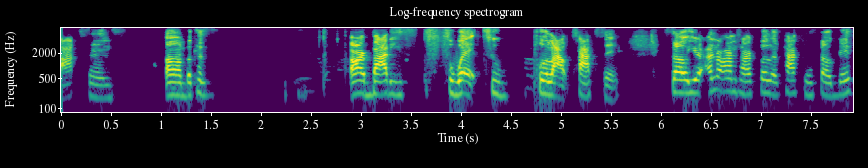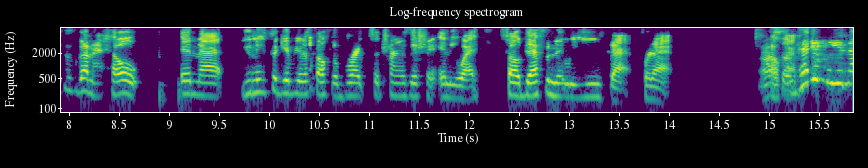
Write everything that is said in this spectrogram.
toxins um because our bodies sweat to pull out toxin. So your underarms are full of toxins. So this is going to help in that you need to give yourself a break to transition anyway. So definitely use that for that. Awesome. Okay. hey Nina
